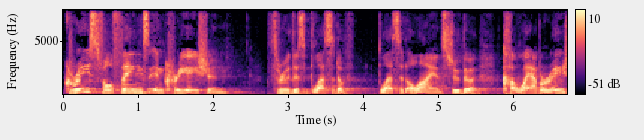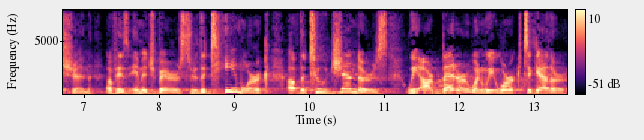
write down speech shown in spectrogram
graceful things in creation through this blessed of blessed alliance, through the collaboration of his image bearers, through the teamwork of the two genders. We are better when we work together.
